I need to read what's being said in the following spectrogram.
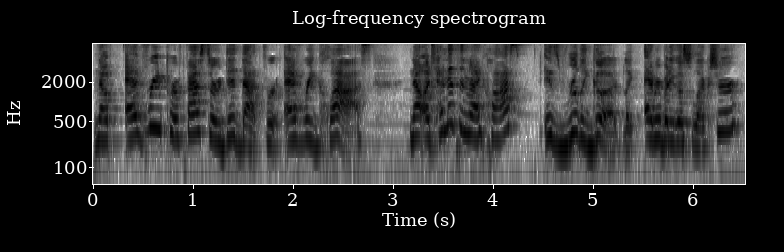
Now, if every professor did that for every class. Now, attendance in my class is really good. Like everybody goes to lecture.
